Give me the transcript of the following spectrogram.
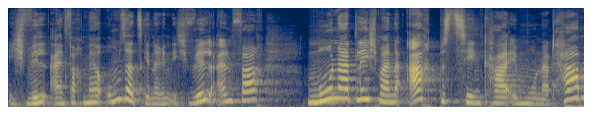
ich will einfach mehr Umsatz generieren. Ich will einfach monatlich meine 8 bis 10k im Monat haben.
